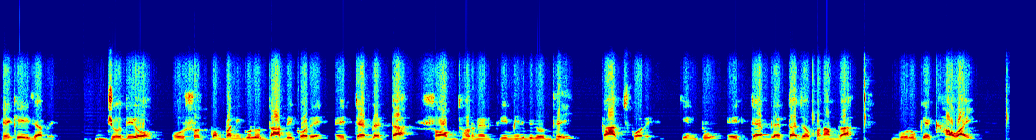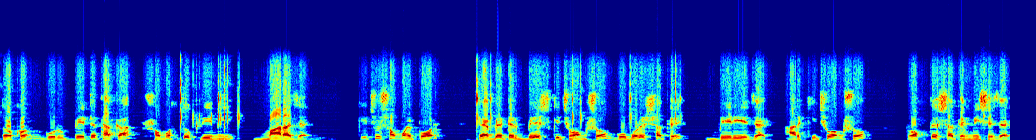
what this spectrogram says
থেকেই যাবে। যদিও ঔষধ কোম্পানিগুলো দাবি করে এই ট্যাবলেটটা সব ধরনের কৃমির বিরুদ্ধেই কাজ করে। কিন্তু এই ট্যাবলেটটা যখন আমরা গরুকে খাওয়াই, তখন গরুর পেটে থাকা সমস্ত কৃমি মারা যায়। কিছু সময় পর ট্যাবলেটের বেশ কিছু অংশ গোবরের সাথে বেরিয়ে যায় আর কিছু অংশ রক্তের সাথে মিশে যায়।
